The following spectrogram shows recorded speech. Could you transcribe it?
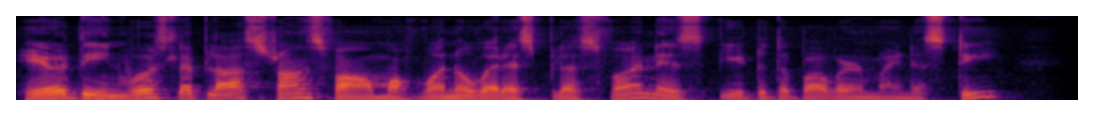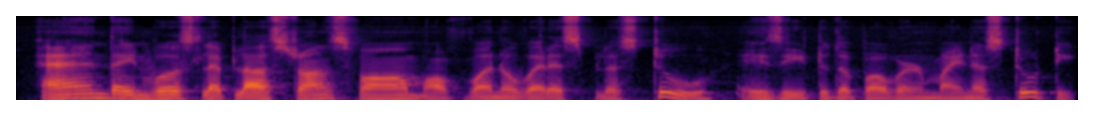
Here the inverse Laplace transform of 1 over s plus 1 is e to the power minus t and the inverse Laplace transform of 1 over s plus 2 is e to the power minus 2t.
